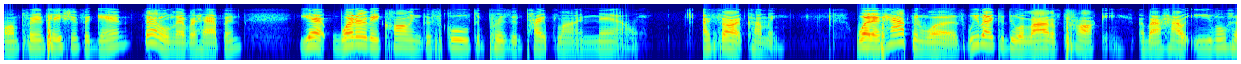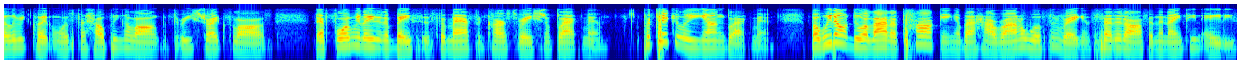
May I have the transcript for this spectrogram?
on plantations again, that'll never happen. Yet, what are they calling the school to prison pipeline now? I saw it coming. What had happened was we like to do a lot of talking about how evil Hillary Clinton was for helping along the three strikes laws that formulated a basis for mass incarceration of black men particularly young black men. But we don't do a lot of talking about how Ronald Wilson Reagan set it off in the 1980s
